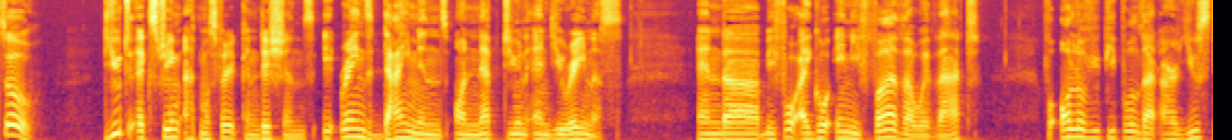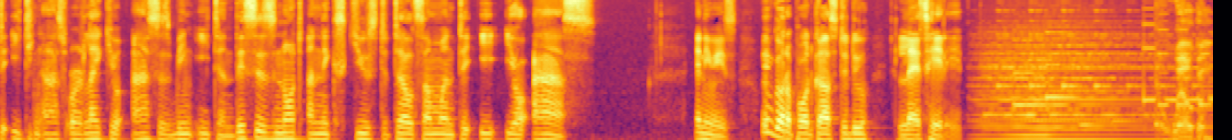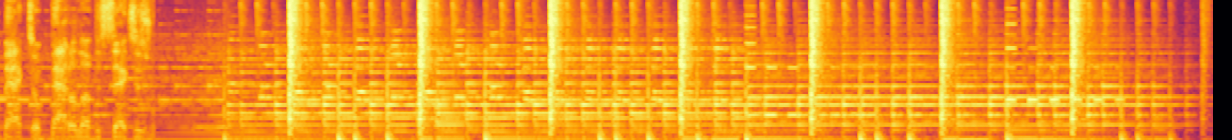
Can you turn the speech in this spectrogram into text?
So, due to extreme atmospheric conditions, it rains diamonds on Neptune and Uranus. And uh, before I go any further with that, for all of you people that are used to eating ass or like your ass is being eaten, this is not an excuse to tell someone to eat your ass. Anyways, we've got a podcast to do. Let's hit it. Welcome back to Battle of the Sexes.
